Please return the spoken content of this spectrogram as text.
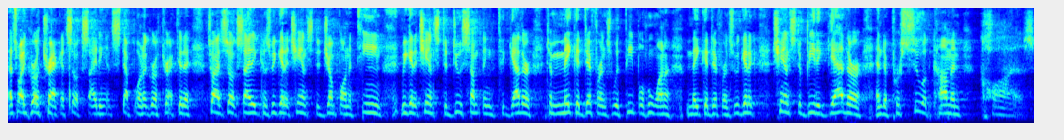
That's why Growth Track, it's so exciting. It's step one of Growth Track today. That's why it's so exciting because we get a chance to jump on a team. We get a chance to do something together to make a difference with people who want to make a difference. We get a chance to be together and to pursue a common cause.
